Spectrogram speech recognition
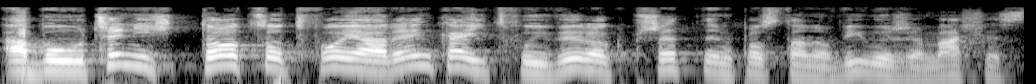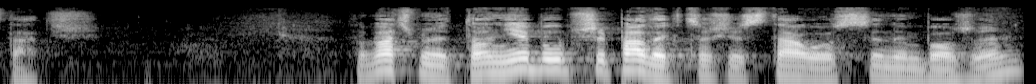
Aby uczynić to, co Twoja ręka i Twój wyrok przed tym postanowiły, że ma się stać. Zobaczmy, to nie był przypadek, co się stało z Synem Bożym.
